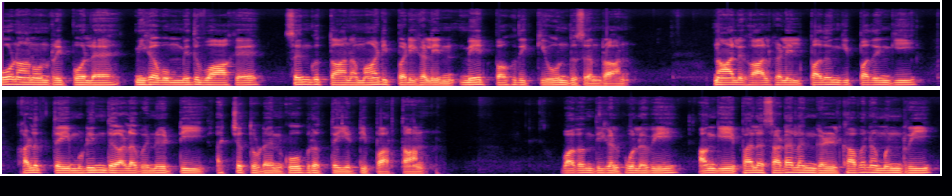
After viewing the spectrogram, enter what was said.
ஓணான் ஒன்றைப் போல மிகவும் மெதுவாக செங்குத்தான மாடிப்படிகளின் மேற்பகுதிக்கு ஊர்ந்து சென்றான். நாலு கால்களில் பதுங்கி பதுங்கி கழுத்தை முடிந்த அளவு நீட்டி அச்சத்துடன் கோபுரத்தை எட்டி பார்த்தான். வதந்திகள் போலவே அங்கே பல சடலங்கள் கவனமின்றி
